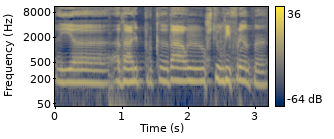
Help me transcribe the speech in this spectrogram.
aí a, a dar-lhe porque dá um estilo diferente, não é?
